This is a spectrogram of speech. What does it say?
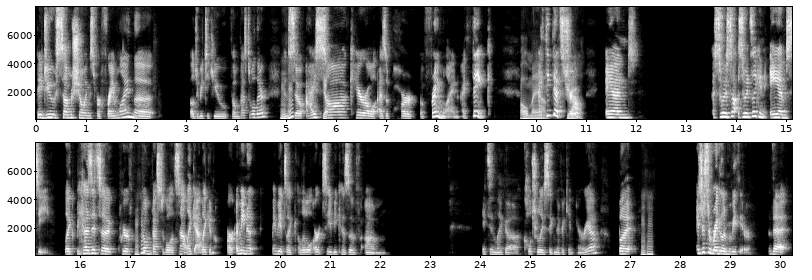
they do some showings for Frameline, the LGBTQ film festival there, and Mhm. so I saw Carol as a part of Frameline. I think Oh man. I think that's true, Yeah. and so I saw so it's like an AMC, like because it's a queer Mhm. film festival. It's not like at like an art. I mean, uh, maybe it's like a little artsy because of um it's in like a culturally significant area, but Mhm. it's just a regular movie theater that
